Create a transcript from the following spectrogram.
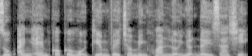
giúp anh em có cơ hội kiếm về cho mình khoản lợi nhuận đầy giá trị.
